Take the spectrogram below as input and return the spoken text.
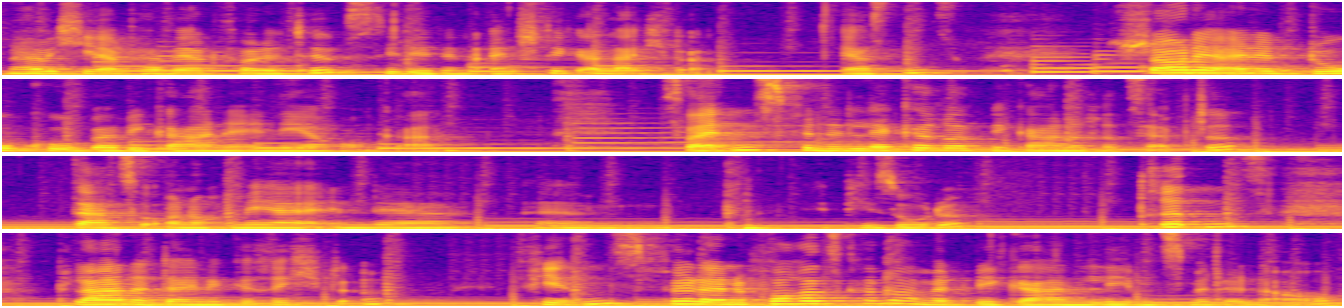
dann habe ich hier ein paar wertvolle Tipps, die dir den Einstieg erleichtern. Erstens, schau dir eine Doku über vegane Ernährung an. Zweitens, finde leckere vegane Rezepte. Dazu auch noch mehr in der ähm, Episode. Drittens, plane deine Gerichte. Viertens, fülle deine Vorratskammer mit veganen Lebensmitteln auf.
